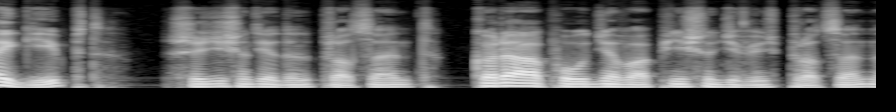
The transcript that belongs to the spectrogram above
Egipt 61%, Korea Południowa 59%.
